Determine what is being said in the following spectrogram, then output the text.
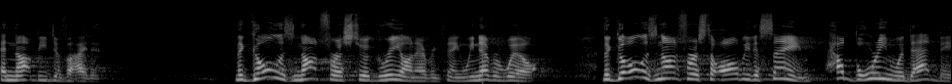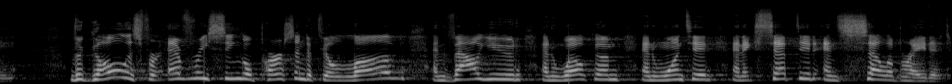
and not be divided. The goal is not for us to agree on everything, we never will. The goal is not for us to all be the same. How boring would that be? The goal is for every single person to feel loved and valued and welcomed and wanted and accepted and celebrated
